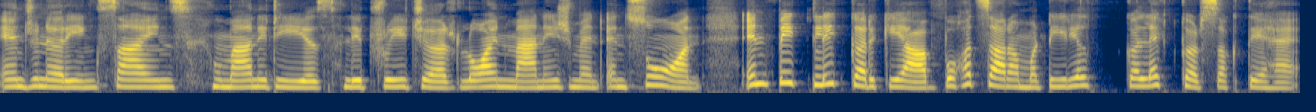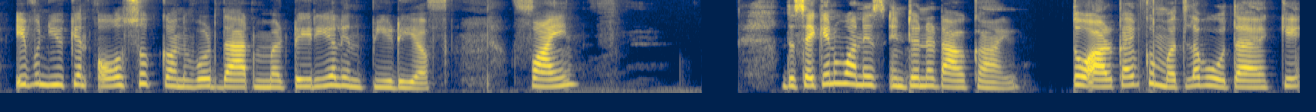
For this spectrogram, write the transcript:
engineering science humanities literature law and management and so on इन पे क्लिक करके आप बहुत सारा मटेरियल कलेक्ट कर सकते हैं। Even you can also convert that material in P D F fine the second one is internet archive तो आर्काइव का मतलब होता है कि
